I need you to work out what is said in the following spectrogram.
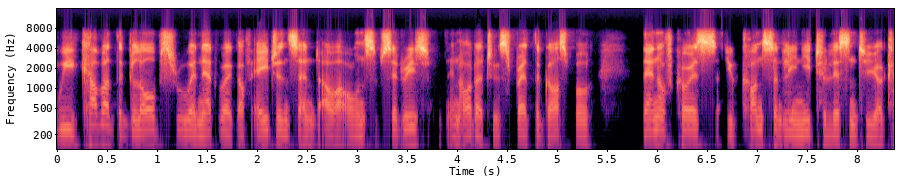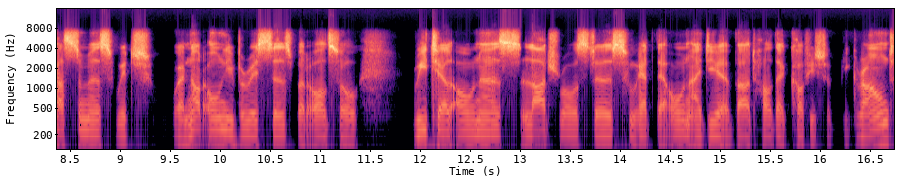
we covered the globe through a network of agents and our own subsidiaries in order to spread the gospel. Then, of course, you constantly need to listen to your customers, which were not only baristas, but also retail owners, large roasters who had their own idea about how their coffee should be ground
